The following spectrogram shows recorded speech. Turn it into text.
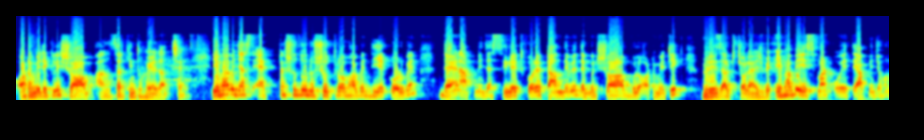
অটোমেটিকলি সব আনসার কিন্তু হয়ে যাচ্ছে। এভাবে জাস্ট একটা শুধু সূত্র ভাবে দিয়ে করবেন দেন আপনি জাস্ট সিলেক্ট করে টান দিবেন, দেখবেন সবগুলো অটোমেটিক রেজাল্ট চলে আসবে। এভাবে স্মার্ট ওয়েতে আপনি যখন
